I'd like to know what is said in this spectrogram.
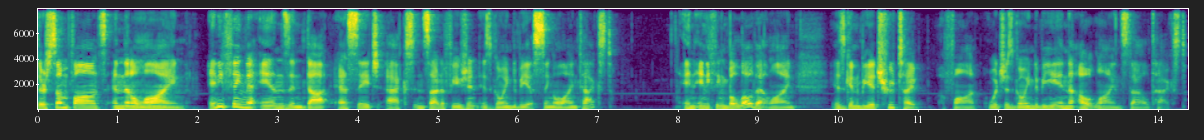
there's some fonts and then a line. Anything that ends in .shx inside of Fusion is going to be a single line text. And anything below that line is going to be a true type font, which is going to be an outline style text.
